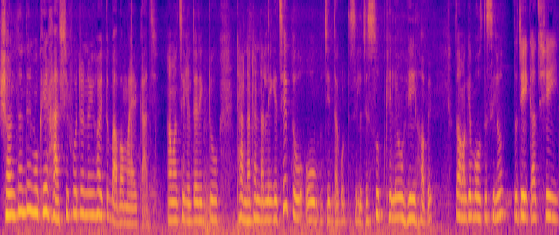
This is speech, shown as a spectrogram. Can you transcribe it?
সন্তানদের মুখের হাসি ফোটানোই হয়তো বাবা মায়ের কাজ। আমার ছেলেটার একটু ঠান্ডা ঠান্ডা লেগেছে, তো ও চিন্তা করতেছিল যে স্যুপ খেলেও হিল হবে। তো আমাকে বলতেছিল, তো যেই কাজ সেই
